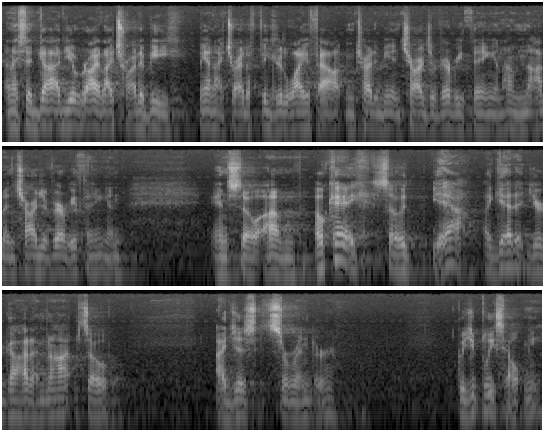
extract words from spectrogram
And I said, God, you're right. I try to be, man, I try to figure life out and try to be in charge of everything, and I'm not in charge of everything. And, and so, um, okay, so yeah, I get it. You're God, I'm not. So I just surrender. Would you please help me?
